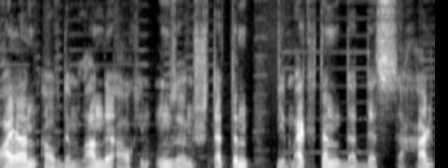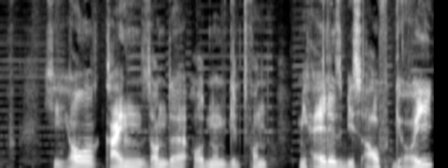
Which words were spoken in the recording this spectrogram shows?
Bayern auf dem Lande auch in unseren Städten. Wir merkten, dass deshalb hier keine Sonderordnung gilt von Michaelis bis auf Geoi,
